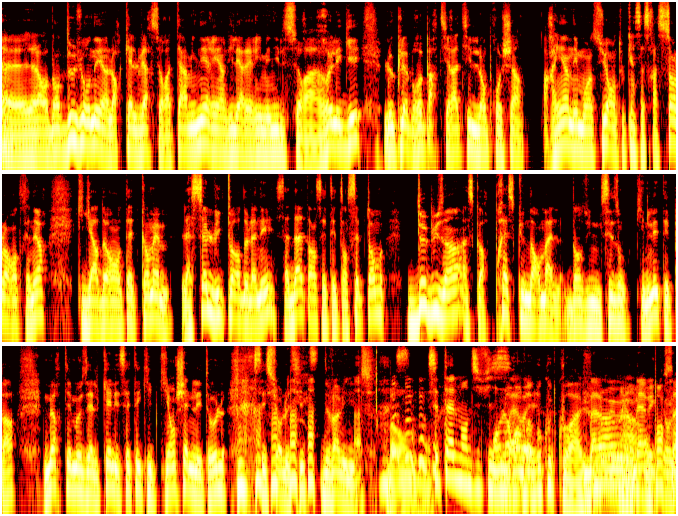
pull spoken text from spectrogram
vrai. euh, alors dans deux journées, hein, leur calvaire sera terminé, Réinvillers et Riménil sera relégué. Le club repartira-t-il l'an prochain? Rien n'est moins sûr, en tout cas ça sera sans leur entraîneur qui gardera en tête quand même la seule victoire de l'année, ça date, hein, c'était en septembre, 2 buts à 1, un score presque normal dans une saison qui ne l'était pas. Meurthe et Moselle, quelle est cette équipe qui enchaîne les tôles? C'est sur le site de 20 minutes. Bon, C'est tellement difficile. on leur Bah envoie beaucoup de courage. Bah oui, oui, Hein, on, avec pense eux,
